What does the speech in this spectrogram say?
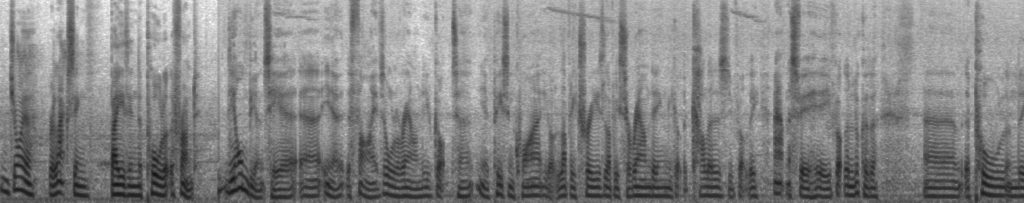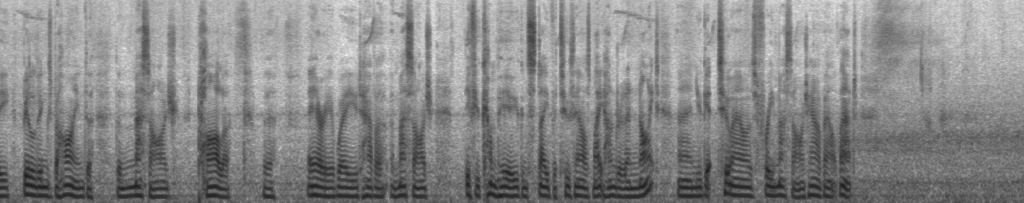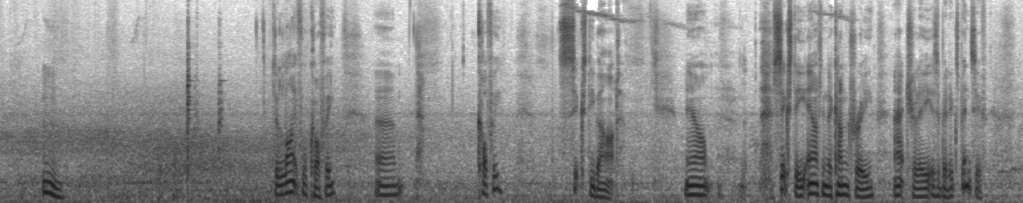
enjoy a relaxing bathe in the pool at the front. The ambience here, uh, you know, the fives all around. You've got uh, you know peace and quiet. You've got lovely trees, lovely surrounding. You've got the colours. You've got the atmosphere here. You've got the look of the uh, the pool and the buildings behind the, the massage parlour, the area where you'd have a, a massage. If you come here, you can stay for 2,800 a night and you get two hours free massage. How about that? Mm. Delightful coffee. Um, coffee, 60 baht. Now, 60 out in the country actually is a bit expensive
